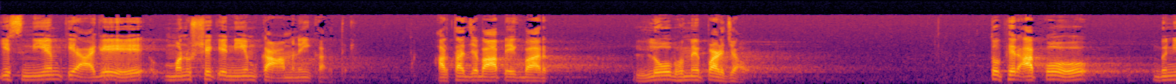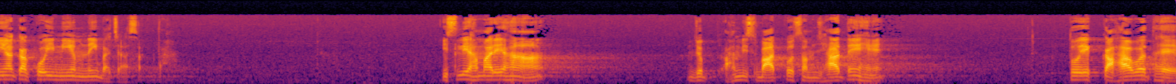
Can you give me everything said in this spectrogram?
इस नियम के आगे मनुष्य के नियम काम नहीं करते। अर्थात जब आप एक बार लोभ में पड़ जाओ तो फिर आपको दुनिया का कोई नियम नहीं बचा सकता। इसलिए हमारे यहाँ जब हम इस बात को समझाते हैं तो एक कहावत है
